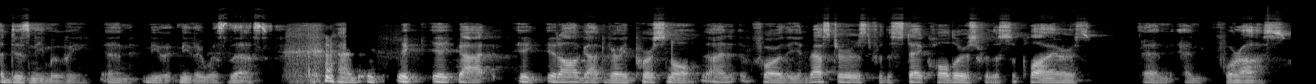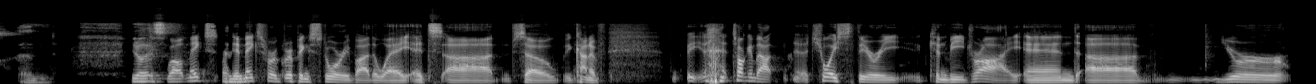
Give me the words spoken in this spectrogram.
a Disney movie, and neither neither was this. and it, it, it got it, it, all got very personal uh, for the investors, for the stakeholders, for the suppliers, and and for us. And you know, it's well, it makes it makes for a gripping story. By the way, it's uh, so kind of talking about uh, choice theory can be dry, and uh, your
